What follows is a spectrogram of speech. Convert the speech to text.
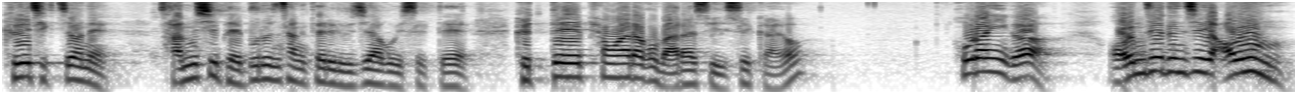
그 직전에 잠시 배부른 상태를 유지하고 있을 때 그때 평화라고 말할 수 있을까요? 호랑이가 언제든지 어흥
